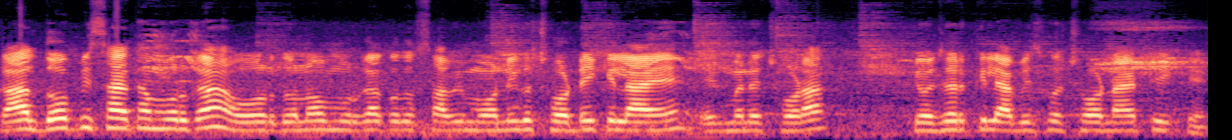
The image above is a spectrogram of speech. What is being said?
कल दो पीस आया था मुर्गा, और दोनों मुर्गा को दोस्तों अभी मॉर्निंग को छोड़ने के लिए आए हैं। एक मैंने छोड़ा क्योंझर के लिए अभी इसको छोड़ना है, ठीक है।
